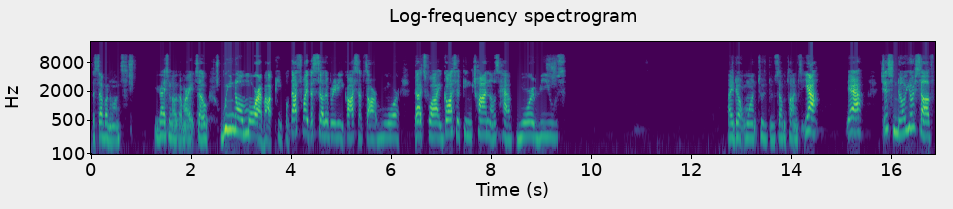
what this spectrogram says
the seven ones. You guys know them, right? So we know more about people. That's why the celebrity gossips are more. That's why gossiping channels have more views. I don't want to do sometimes. Yeah. Yeah. Just know yourself.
